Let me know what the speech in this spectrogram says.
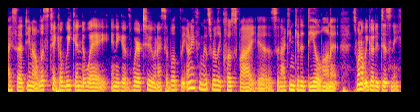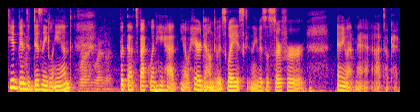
I said, you know, let's take a weekend away. And he goes, where to? And I said, well, the only thing that's really close by is, and I can get a deal on it, is why don't we go to Disney? He had been to Disneyland. Right. But that's back when he had, you know, hair down to his waist and he was a surfer. And he went, nah, that's okay.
